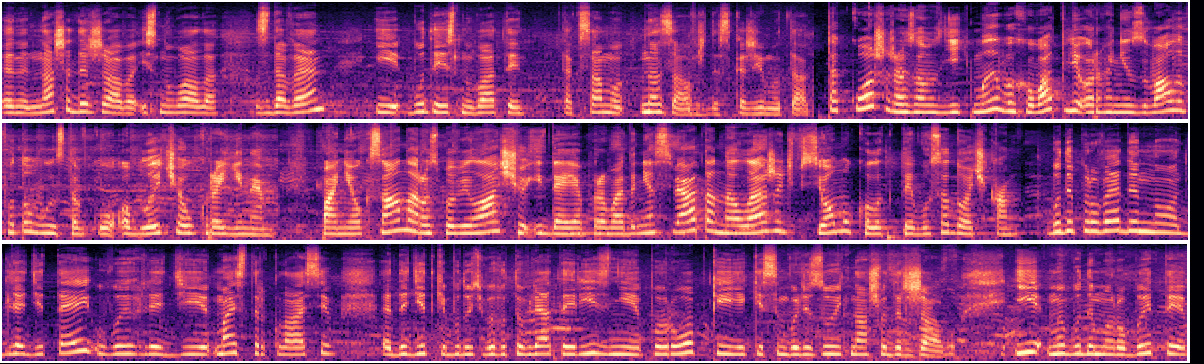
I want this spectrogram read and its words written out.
е, наша держава існувала здавен і буде існувати так само назавжди, скажімо так. Також разом з дітьми вихователі організували фотовиставку Обличчя України. Пані Оксана розповіла, що ідея проведення свята належить всьому колективу садочка. Буде проведено для дітей у вигляді майстер-класів, де дітки будуть виготовляти різні поробки, які символізують нашу державу. І ми будемо робити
